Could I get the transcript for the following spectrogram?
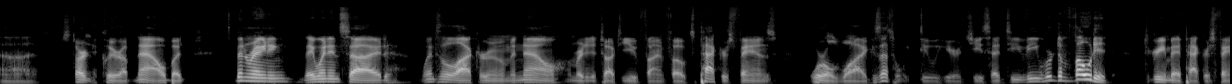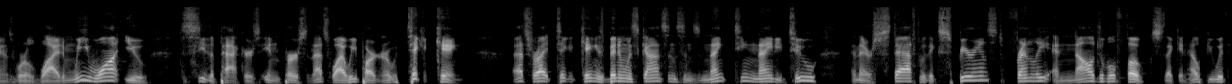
uh, starting to clear up now. But it's been raining. They went inside, went to the locker room, and now I'm ready to talk to you, fine folks, Packers fans worldwide because that's what we do here at Cheesehead TV. We're devoted to Green Bay Packers fans worldwide, and we want you to see the Packers in person. That's why we partner with Ticket King. That's right, Ticket King has been in Wisconsin since 1992, and they're staffed with experienced, friendly, and knowledgeable folks that can help you with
